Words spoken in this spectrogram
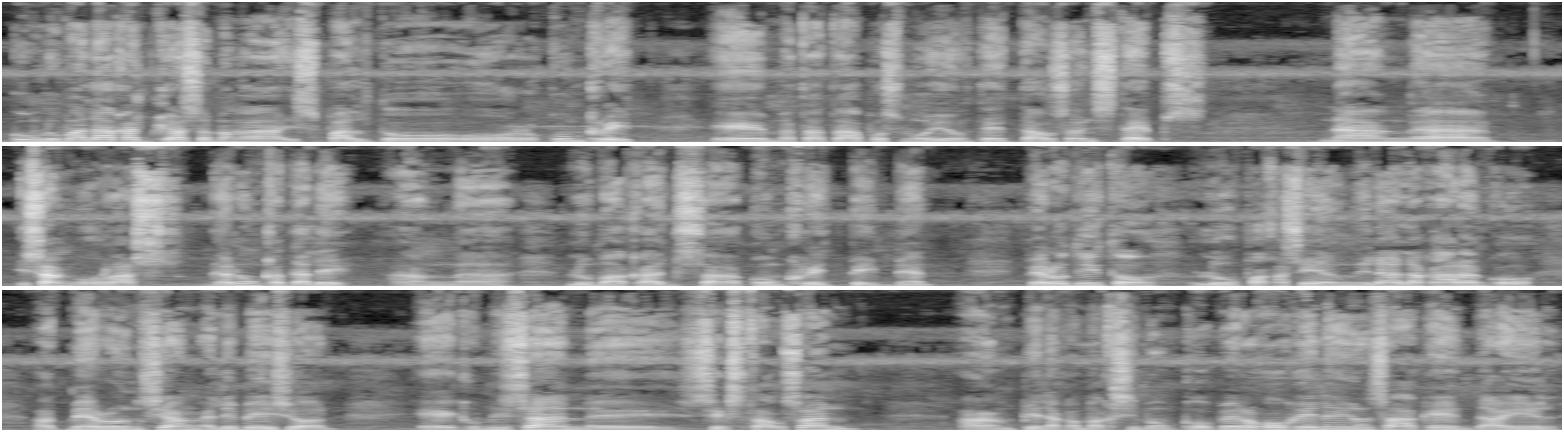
Kung lumalakad ka sa mga espalto or concrete, eh matatapos mo yung 10,000 steps ng ah, isang oras. Ganong kadali ang ah, lumakad sa concrete pavement. Pero dito, lupa kasi ang nilalakaran ko at meron siyang elevation, eh kuminsan eh, 6,000 ang pinaka-maximum ko. Pero okay na yun sa akin dahil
